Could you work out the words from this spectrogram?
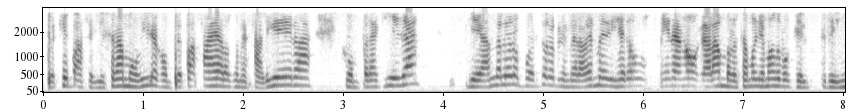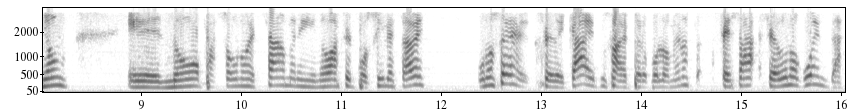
Pues, ¿qué pasa? Yo hice la movida, compré pasaje a lo que me saliera, compré aquí y allá. Llegando al aeropuerto, la primera vez me dijeron, mira, no, caramba, lo estamos llamando porque el riñón eh, no pasó unos exámenes y no va a ser posible esta vez uno se, se decae, tú sabes, pero por lo menos se, se da uno cuenta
